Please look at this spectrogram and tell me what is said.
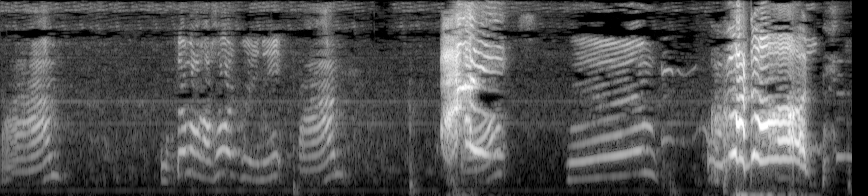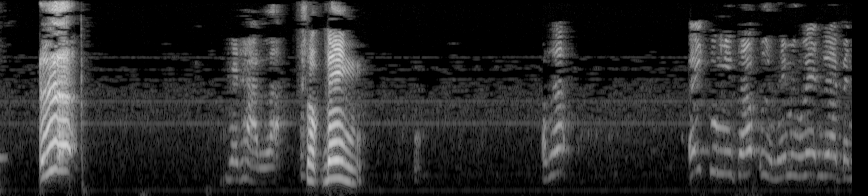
สามกูต้องมาขอโทษกูอย่างนี้สามสองหนึ่งกูขอโทษเออไม่ทันละศพเด้งเอาเถอะเอ้ยกูมีเซิร์ฟอื่นให้มึงเล่นด้วยเป็น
